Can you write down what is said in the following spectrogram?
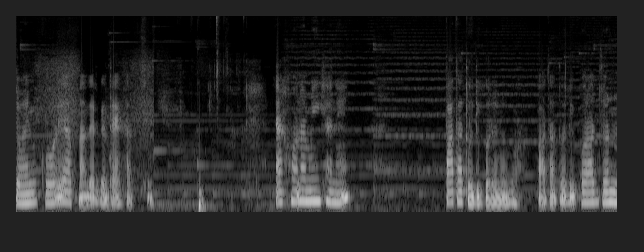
জয়েন করে আপনাদেরকে দেখাচ্ছি। এখন আমি এখানে পাতা তৈরি করে নেব। পাতা তৈরি করার জন্য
